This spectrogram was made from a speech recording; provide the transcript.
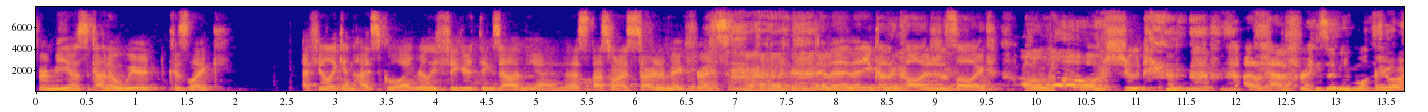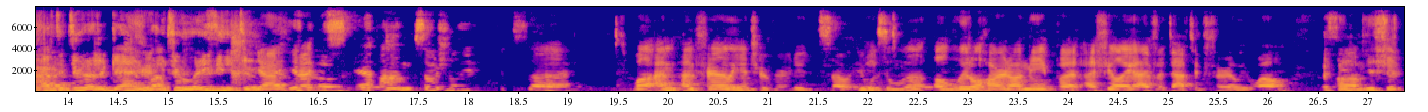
for me, it was kind of weird because, like, I feel like in high school, I really figured things out in the end. That's that's when I started to make friends. and then, then you come to college, and it's all like, oh, Oh, no. oh shoot, I don't have friends anymore. I have to do that again, but I'm too lazy to. yeah, you know, it's, yeah, um, socially, it's uh, well, I'm I'm fairly introverted, so it was a little a little hard on me, but I feel like I've adapted fairly well. I think Um, you should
